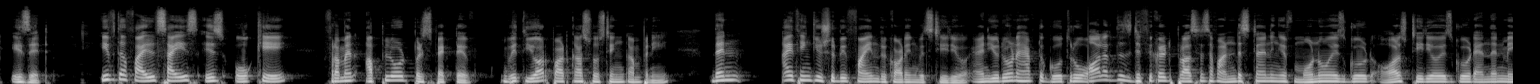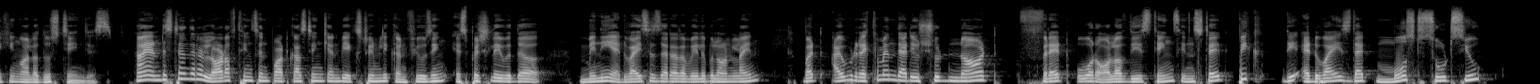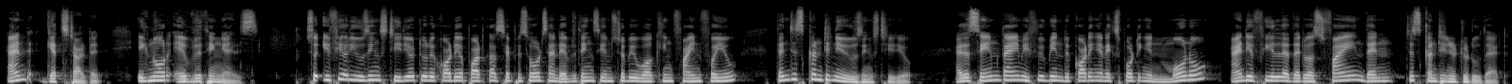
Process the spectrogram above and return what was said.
is it. If the file size is okay from an upload perspective with your podcast hosting company, then I think you should be fine recording with stereo and you don't have to go through all of this difficult process of understanding if mono is good or stereo is good and then making all of those changes. Now, I understand that a lot of things in podcasting can be extremely confusing, especially with the many advices that are available online. But I would recommend that you should not fret over all of these things. Instead, pick the advice that most suits you and get started. Ignore everything else. So if you're using stereo to record your podcast episodes and everything seems to be working fine for you, then just continue using stereo. At the same time, if you've been recording and exporting in mono and you feel that that was fine, then just continue to do that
